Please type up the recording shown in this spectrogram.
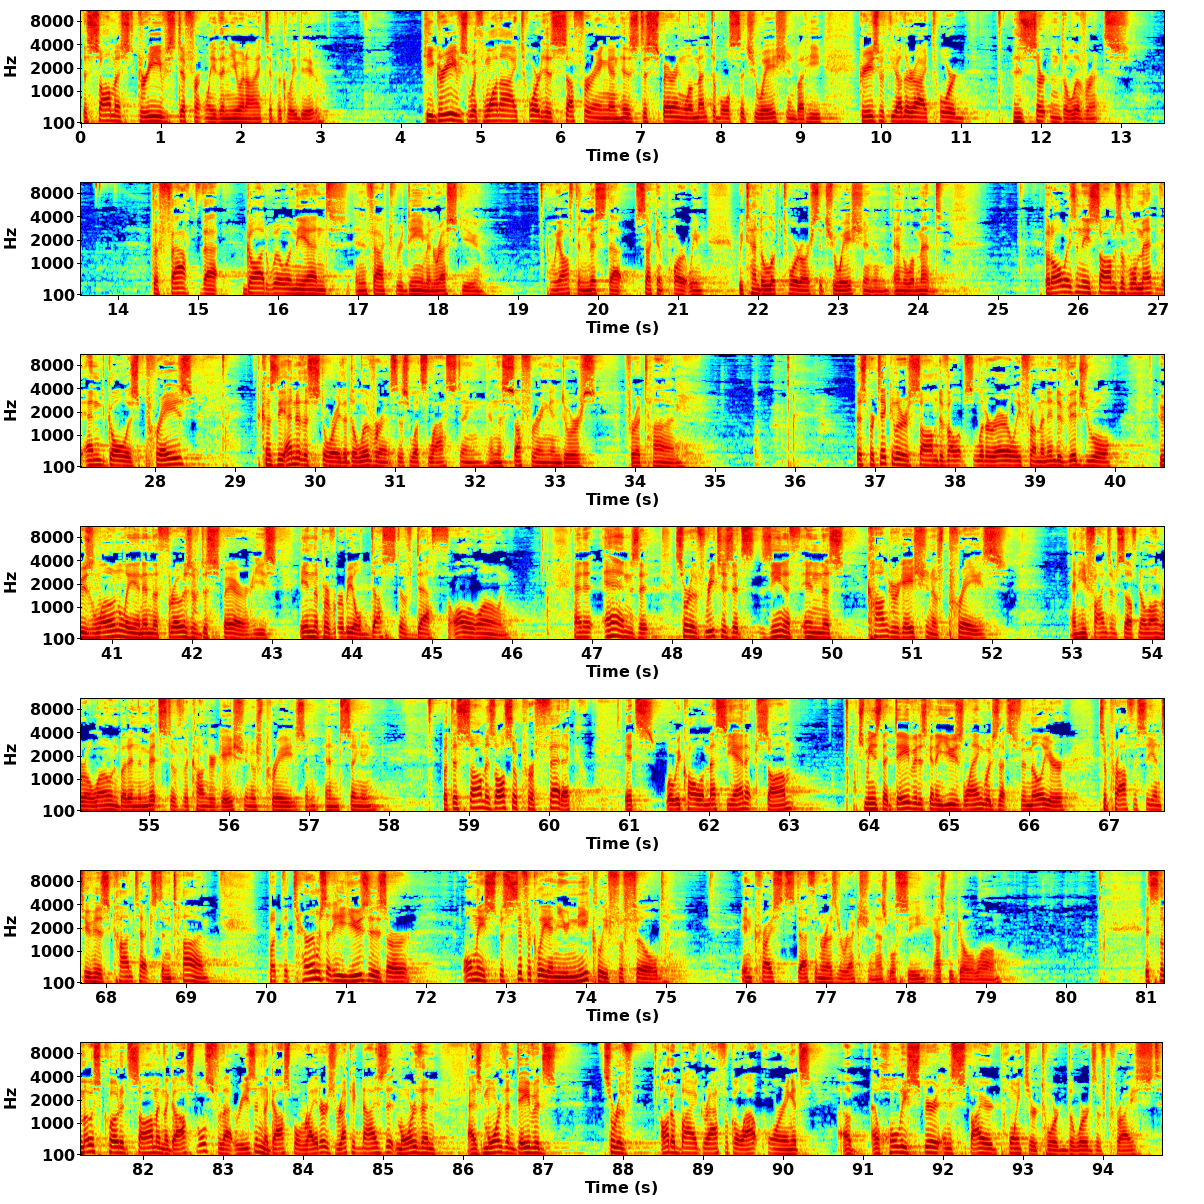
the psalmist grieves differently than you and I typically do. He grieves with one eye toward his suffering and his despairing, lamentable situation, but he grieves with the other eye toward his certain deliverance. The fact that God will in the end, in fact, redeem and rescue. And we often miss that second part. We, we tend to look toward our situation and, and lament. But always in these Psalms of lament, the end goal is praise because the end of the story, the deliverance, is what's lasting, and the suffering endures for a time. This particular psalm develops literarily from an individual who's lonely and in the throes of despair. He's in the proverbial dust of death, all alone. And it ends, it sort of reaches its zenith in this congregation of praise. And he finds himself no longer alone, but in the midst of the congregation of praise and, and singing. But this psalm is also prophetic. It's what we call a messianic psalm, which means that David is going to use language that's familiar to prophecy and to his context and time. But the terms that he uses are only specifically and uniquely fulfilled in Christ's death and resurrection, as we'll see as we go along. It's the most quoted psalm in the Gospels for that reason. The Gospel writers recognized it more than, as more than David's sort of autobiographical outpouring. It's a, a Holy Spirit inspired pointer toward the words of Christ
